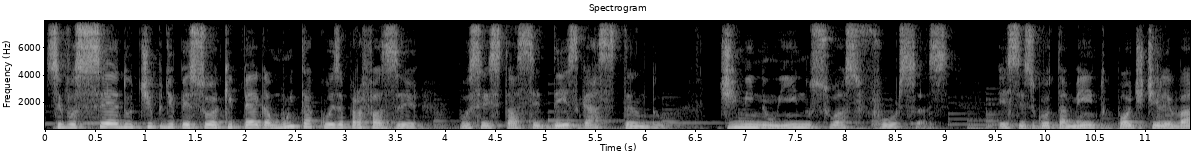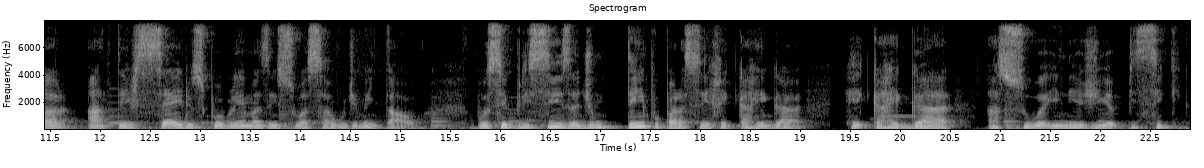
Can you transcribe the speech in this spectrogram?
Se você é do tipo de pessoa que pega muita coisa para fazer, você está se desgastando, diminuindo suas forças. Esse esgotamento pode te levar a ter sérios problemas em sua saúde mental. Você precisa de um tempo para se recarregar, recarregar a sua energia psíquica.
